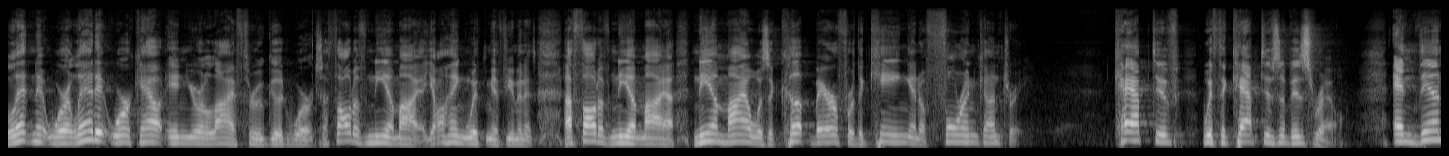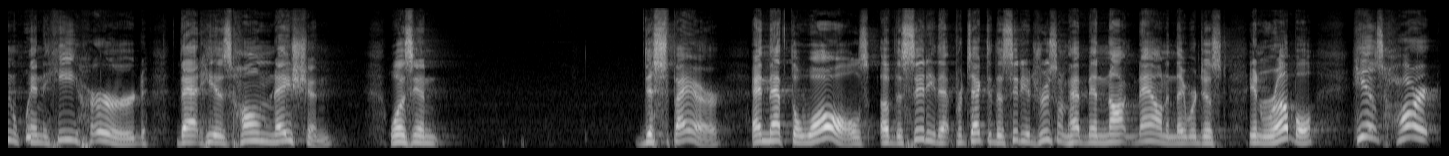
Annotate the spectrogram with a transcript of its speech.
Letting it work, let it work out in your life through good works. I thought of Nehemiah. Y'all hang with me a few minutes. I thought of Nehemiah. Nehemiah was a cupbearer for the king in a foreign country, captive with the captives of Israel. And then when he heard that his home nation was in despair and that the walls of the city that protected the city of Jerusalem had been knocked down and they were just in rubble, his heart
